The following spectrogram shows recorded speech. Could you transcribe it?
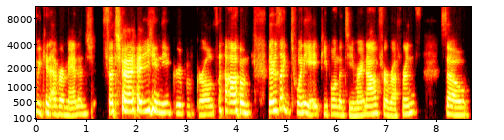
we can ever manage such a unique group of girls. Um, there's like 28 people on the team right now for reference. So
